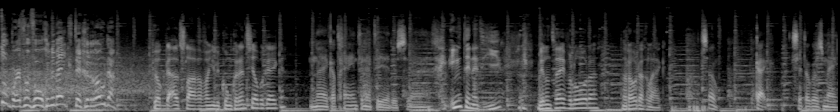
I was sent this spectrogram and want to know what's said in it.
topper van volgende week tegen Roda. Heb je ook de uitslagen van jullie concurrentie al bekeken? Nee, ik had geen internet hier, dus... Uh... Geen internet hier? Willem 2 verloren, Roda gelijk. Zo, kijk, zit ook wel eens mee.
